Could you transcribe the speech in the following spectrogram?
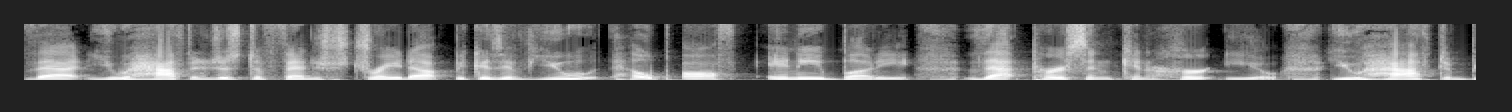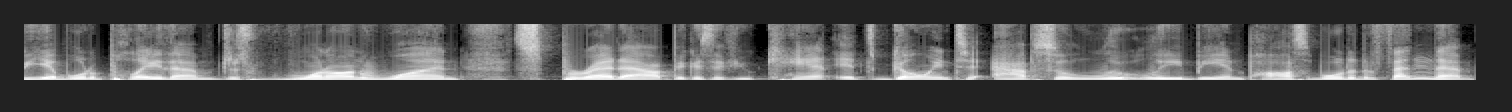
that you have to just defend straight up because if you help off anybody, that person can hurt you. You have to be able to play them just one on one, spread out, because if you can't, it's going to absolutely be impossible to defend them.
